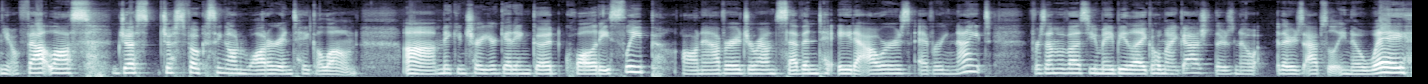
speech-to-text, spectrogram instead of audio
you know fat loss. Just just focusing on water intake alone, um, making sure you're getting good quality sleep on average around seven to eight hours every night. For some of us, you may be like, "Oh my gosh, there's no, there's absolutely no way."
